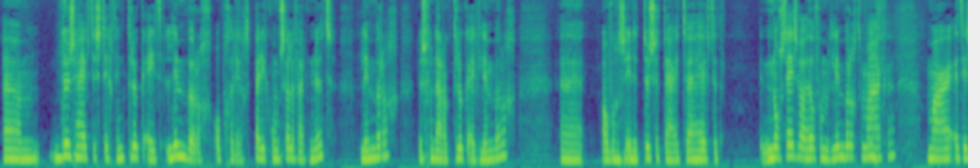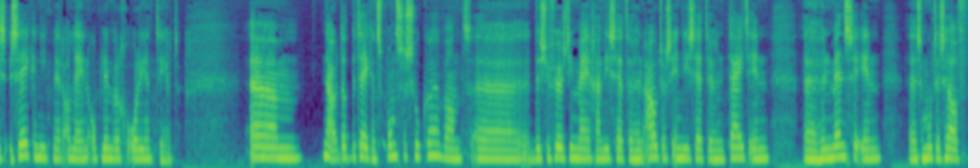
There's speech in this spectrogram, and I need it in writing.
Um, dus hij heeft de stichting Truck Eet Limburg opgericht. Perry komt zelf uit Nut, Limburg. Dus vandaar ook Truck Eet Limburg. Uh, overigens in de tussentijd uh, heeft het nog steeds wel heel veel met Limburg te maken. Maar het is zeker niet meer alleen op Limburg georiënteerd. Um, nou, dat betekent sponsors zoeken, want uh, de chauffeurs die meegaan... die zetten hun auto's in, die zetten hun tijd in, uh, hun mensen in. Uh, ze moeten zelf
